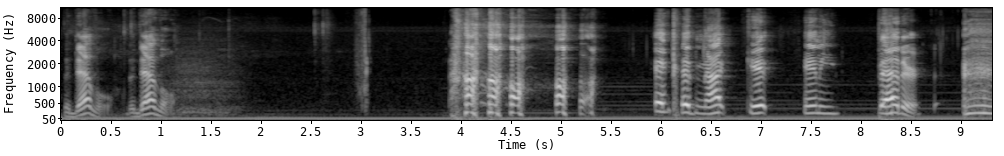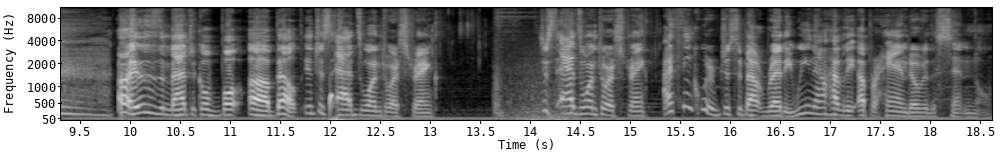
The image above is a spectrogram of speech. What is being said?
The devil. The devil. it could not get any better. Alright, this is a magical uh, belt. It just adds one to our strength just adds one to our strength. I think we're just about ready. We now have the upper hand over the Sentinel.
